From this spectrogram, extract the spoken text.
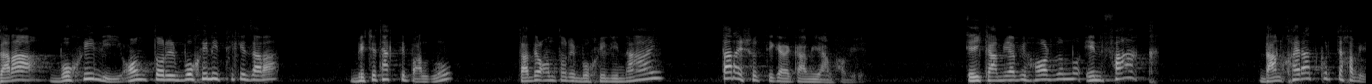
যারা বখিলি, অন্তরের বখিলি থেকে যারা বেঁচে থাকতে পারল তাদের অন্তরে বখিলি নাই, তারাই সত্যিকার কামিয়াব হবে। এই কামিয়াবি হওয়ার জন্য ইনফাক, দান খয়রাত করতে হবে।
